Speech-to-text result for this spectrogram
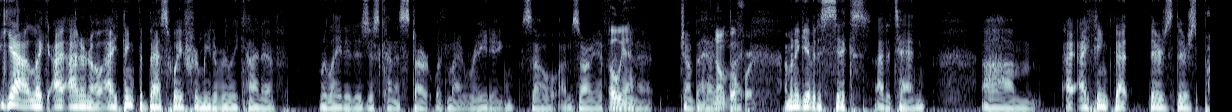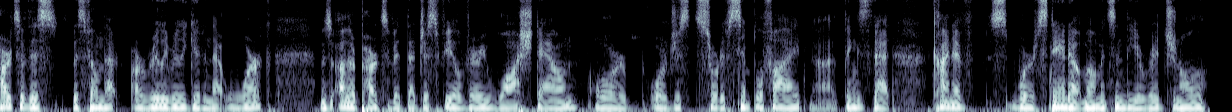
Yeah, like I, I don't know. I think the best way for me to really kind of relate it is just kind of start with my rating. So I'm sorry if Oh, I'm yeah. gonna jump ahead. No, go for it. I'm gonna give it a six out of ten. Um, I, I think that there's there's parts of this this film that are really really good and that work. There's other parts of it that just feel very washed down or or just sort of simplified. Uh, things that kind of were standout moments in the original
